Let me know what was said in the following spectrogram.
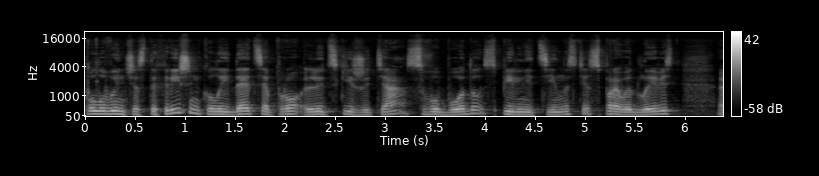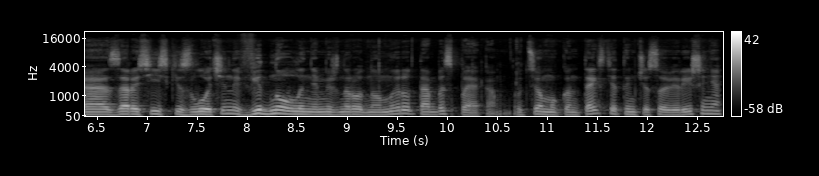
половинчастих рішень, коли йдеться про людське життя, свободу, спільні цінності, справедливість за російські злочини, відновлення міжнародного миру та безпека. У цьому контексті тимчасові рішення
